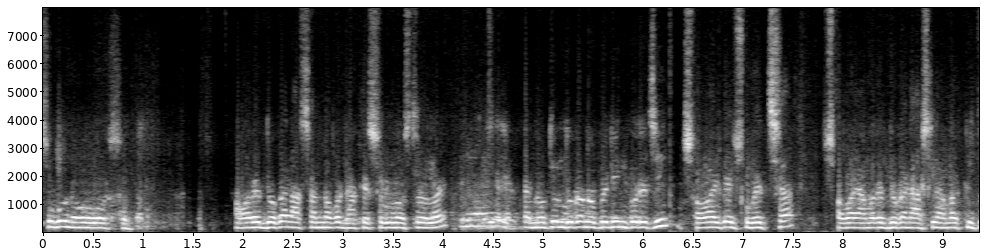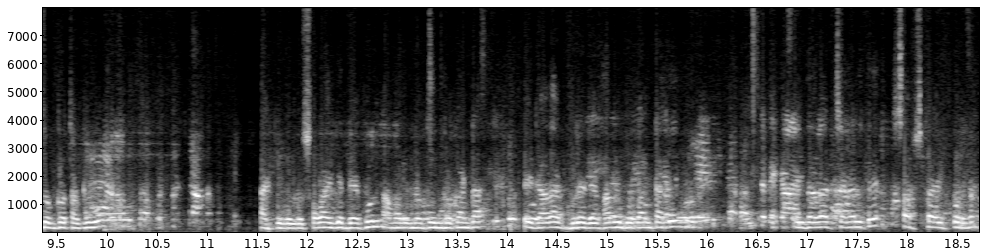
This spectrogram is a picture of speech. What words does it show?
শুভ নববর্ষ। আমাদের দোকান আসাননগর ঢাকেশ্বরী বস্ত্রালয়। একটা নতুন দোকান ওপেনিং করেছি। সবাইকে শুভেচ্ছা। সবাই আমাদের দোকানে আসলে আমরা কৃতজ্ঞ থাকব আর কি বলব, সবাইকে দেখুন আমাদের নতুন দোকানটা। এই দাদা ঘুরে দেখাবে দোকানটাকে। এই দাদার চ্যানেলকে সাবস্ক্রাইব করবেন।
